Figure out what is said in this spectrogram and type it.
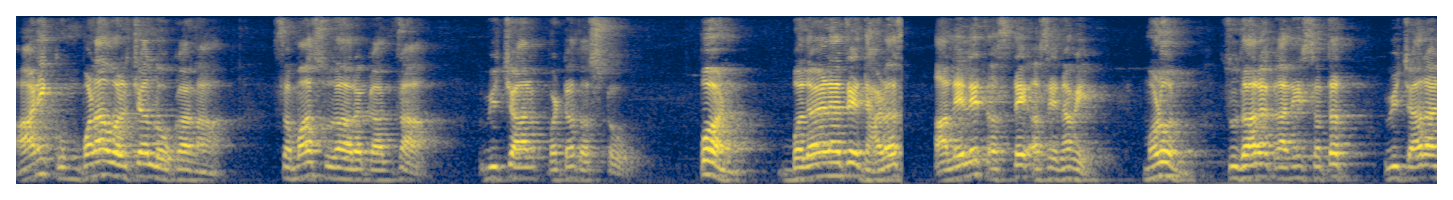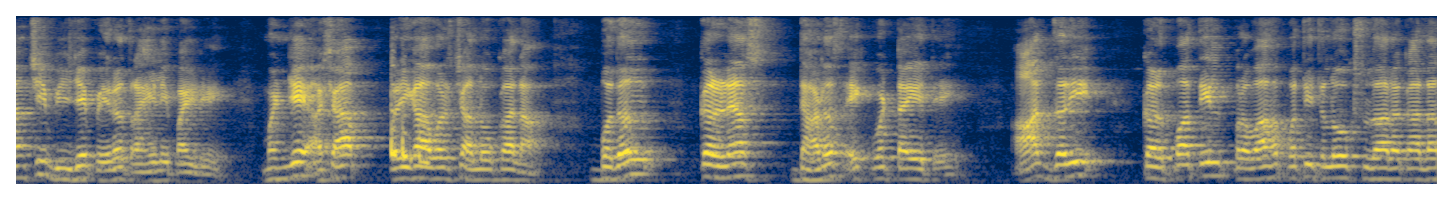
आणि कुंपणावरच्या लोकांना समाजसुधारकांचा विचार पटत असतो. पण बदलण्याचे धाडस आलेलेच असते असे नव्हे. म्हणून सुधारकांनी सतत विचारांची बीजे पेरत राहिले पाहिजे. म्हणजे अशा परिघावरच्या लोकांना बदल करण्यास धाडस एकवटता येते. आज जरी कळपातील प्रवाहपतीत लोक सुधारकाला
